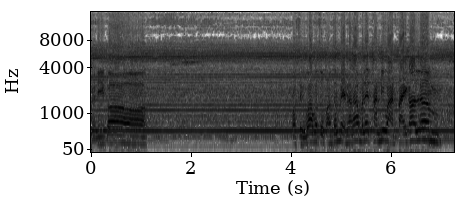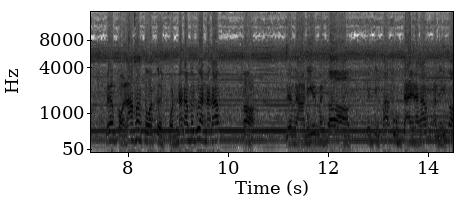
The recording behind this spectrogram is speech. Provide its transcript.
อันนี้ก็ก็ถือว่าประสบความสำเร็จนะครับเมล็ดพันธุ์ที่หว่านไปก็เริ่มเริ่มก่อร่างสร้างตัวเกิดผลนะครับเพื่อนๆนะครับ ก็ เรื่องราวนี้มันก็เป็นสิ่งภาคภูมิใจนะครับ อันนี้ก็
